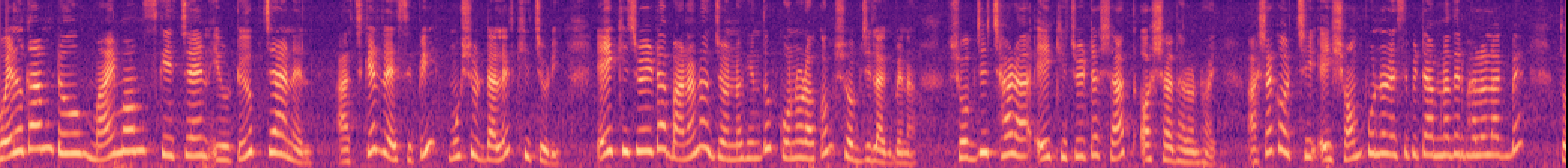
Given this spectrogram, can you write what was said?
Welcome to my mom's kitchen YouTube channel আজকের রেসিপি মুসুর ডালের খিচুড়ি। এই খিচুড়িটা বানানোর জন্য কিন্তু কোনো রকম সবজি লাগবে না। সবজি ছাড়া এই খিচুড়িটার স্বাদ অসাধারণ হয়। আশা করছি এই সম্পূর্ণ রেসিপিটা আপনাদের ভালো লাগবে। তো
